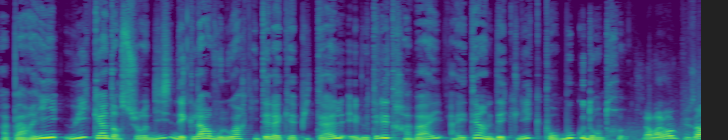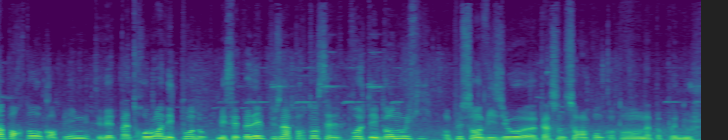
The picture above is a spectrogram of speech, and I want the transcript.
À Paris, 8 cadres sur 10 déclarent vouloir quitter la capitale et le télétravail a été un déclic pour beaucoup d'entre eux. Normalement, le plus important au camping, c'est d'être pas trop loin des points d'eau. Mais cette année, le plus important, c'est d'être proche des bornes Wi-Fi. En plus, en visio, euh, personne ne se rend compte quand on n'a pas pris de douche.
